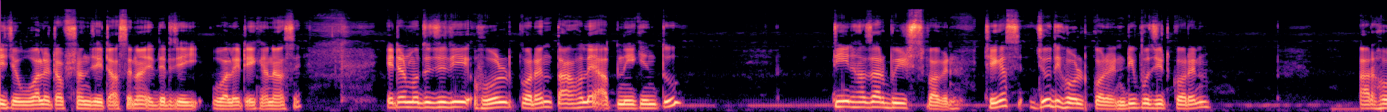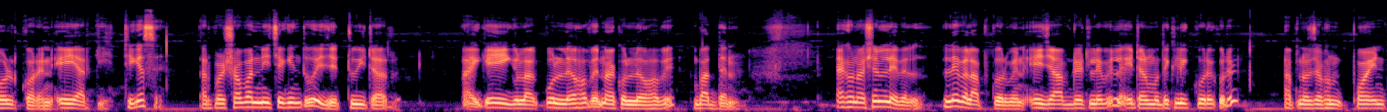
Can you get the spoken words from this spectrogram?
এই যে ওয়ালেট অপশান যেটা আছে না, এদের যেই ওয়ালেট এখানে আছে, এটার মধ্যে যদি হোল্ড করেন, তাহলে আপনি কিন্তু তিন হাজার বিটস পাবেন, ঠিক আছে? যদি হোল্ড করেন ডিপোজিট করেন, আর হোল্ড করেন, এই আর কি, ঠিক আছে? তারপর সবার নিচে কিন্তু এই যে টুইটার এইগুলা করলে হবে, না করলেও হবে, বাদ দেন। এখন আসেন লেভেল লেভেল আপ করবেন। এই যে আপডেট লেভেল এটার মধ্যে ক্লিক করে করে আপনার যখন পয়েন্ট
